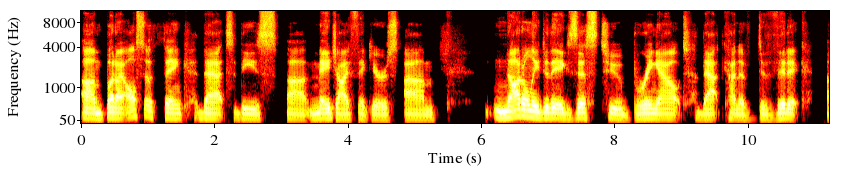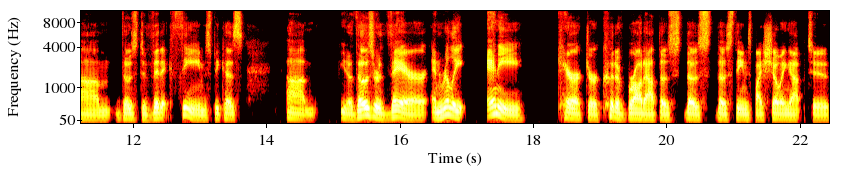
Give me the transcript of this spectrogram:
um, but I also think that these uh, magi figures. Um, not only do they exist to bring out that kind of Davidic, um, those Davidic themes, because um, you know those are there, and really any character could have brought out those those those themes by showing up to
